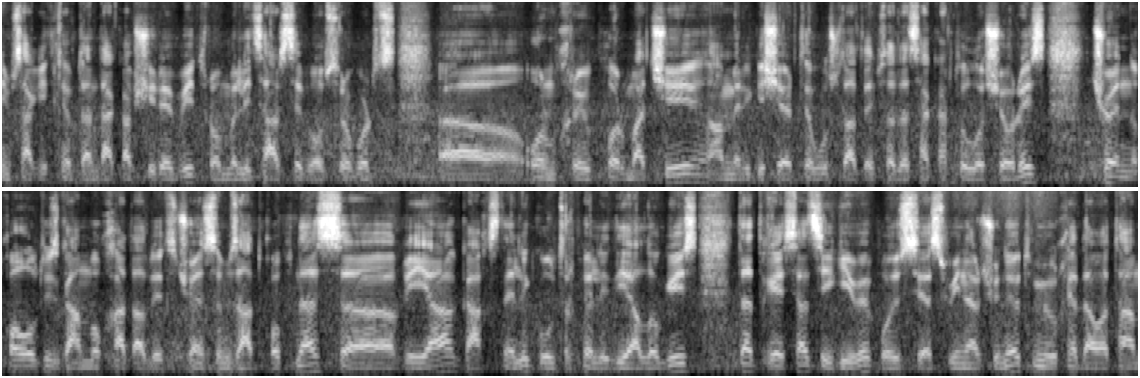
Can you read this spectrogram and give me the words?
იმ საკითხებთან დაკავშირებით რომელიც არსებობს როგორც ორმხრივ ფორმატში ამერიკის შეერთებულ შტატებსა და საქართველოს შორის. ჩვენ ყოველთვის გამოვხატავთ ჩვენს მზადყოფნას ღია გახსნელი გულწრფელი ყველაფერი დიალოგის და დღესაც იგივე პოზიციას ვინარჩუნებთ მიუხედავად ამ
